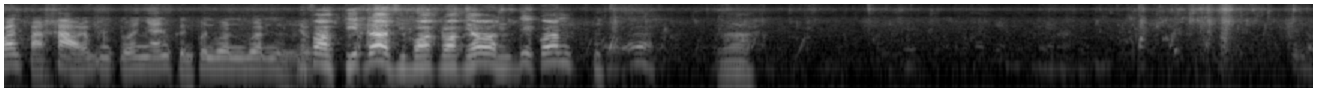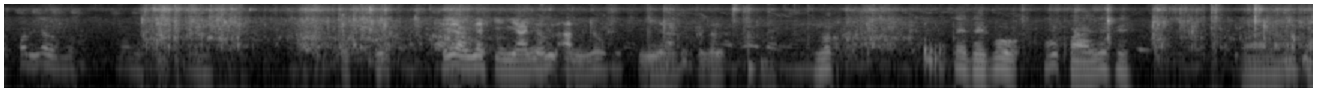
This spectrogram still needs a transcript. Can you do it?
วันป่าข้าวแล้วมันตัวใหญ่มันขึ้นเพิ่นเวินเวินหนึ่งอย่าเฝ้าติดนะสิบอกดอกเดียวอันนี้ก่อน อ่าเที่ยวเนี่ยกินยาเนี่ยมันอันเนาะกินยาเป็นอะไรได้ได้ผู้ผู้ป่าด้วยสิปลาแล้วไมันใส่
